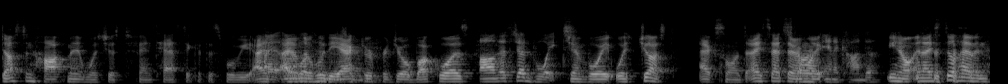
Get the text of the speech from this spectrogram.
Dustin Hoffman was just fantastic at this movie. I, I- I, I don't know who the actor movie. for Joe Buck was. Um, that's Jen Voight. Jim Voight was just excellent. I sat there Star of like Anaconda. you know, and I still haven't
